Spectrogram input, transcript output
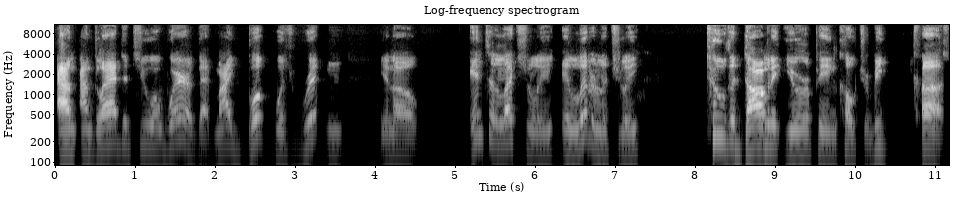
I'm I'm glad that you're aware of that. My book was written, you know, intellectually and literally to the dominant European culture because,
